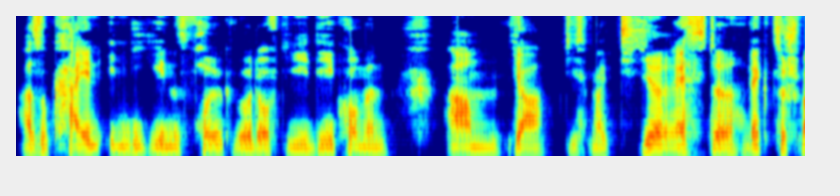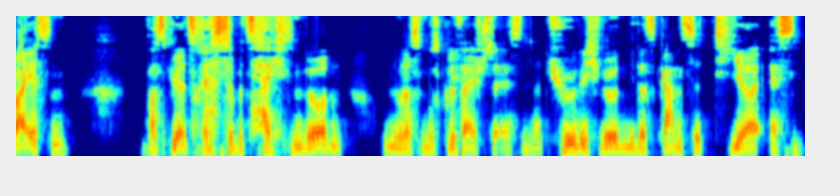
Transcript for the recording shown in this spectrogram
Also kein indigenes Volk würde auf die Idee kommen, ähm, ja, diesmal Tierreste wegzuschmeißen, was wir als Reste bezeichnen würden, um nur das Muskelfleisch zu essen. Natürlich würden die das ganze Tier essen.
